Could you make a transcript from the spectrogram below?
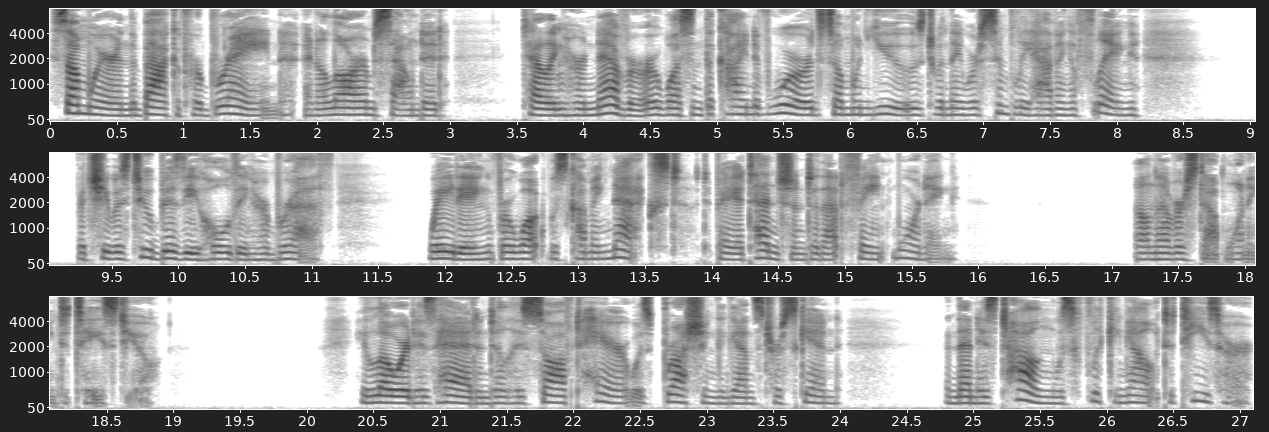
Somewhere in the back of her brain, an alarm sounded, telling her never wasn't the kind of word someone used when they were simply having a fling. But she was too busy holding her breath, waiting for what was coming next, to pay attention to that faint warning. I'll never stop wanting to taste you. He lowered his head until his soft hair was brushing against her skin, and then his tongue was flicking out to tease her.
